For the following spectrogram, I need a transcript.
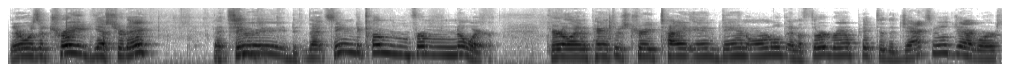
There was a trade yesterday that seemed trade. that seemed to come from nowhere. Carolina Panthers trade tight end Dan Arnold and a third round pick to the Jacksonville Jaguars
